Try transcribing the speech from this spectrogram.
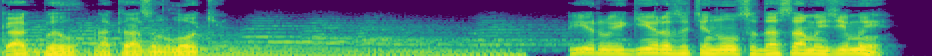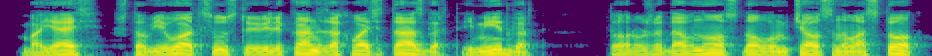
как был наказан Локи. Пир у Эгира затянулся до самой зимы. Боясь, что в его отсутствие великаны захватят Асгард и Мидгард, Тор уже давно снова мчался на восток,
